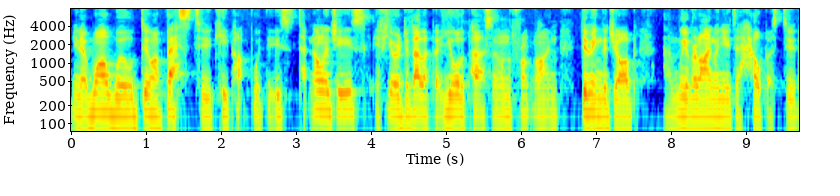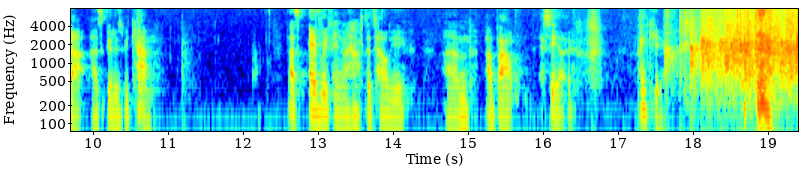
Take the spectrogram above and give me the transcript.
you know, while we'll do our best to keep up with these technologies, if you're a developer, you're the person on the front line doing the job, and we're relying on you to help us do that as good as we can. That's everything I have to tell you um, about SEO. Thank you.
